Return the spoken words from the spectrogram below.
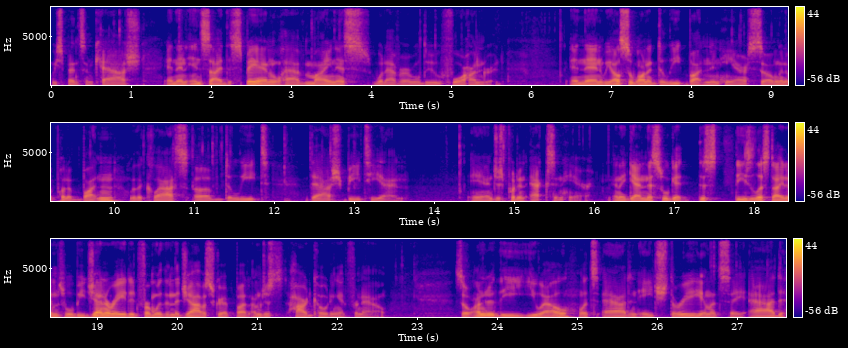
We spent some cash. And then inside the span, we'll have minus whatever. We'll do 400. And then we also want a delete button in here. So I'm going to put a button with a class of delete dash btn and just put an X in here. And again, this will get this these list items will be generated from within the JavaScript, but I'm just hard coding it for now. So under the UL, let's add an H3 and let's say add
